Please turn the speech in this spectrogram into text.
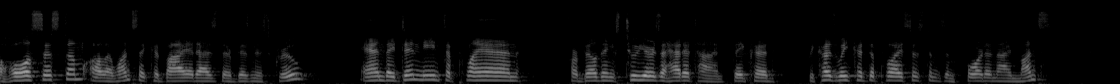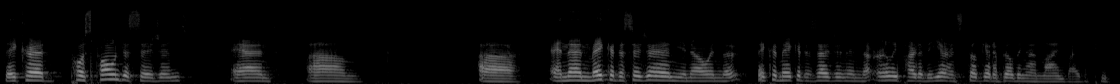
a whole system all at once. They could buy it as their business grew. And they didn't need to plan for buildings two years ahead of time. They could, because we could deploy systems in four to nine months, they could postpone decisions and um, uh, and then make a decision, you know, in the, they could make a decision in the early part of the year and still get a building online by the peak.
